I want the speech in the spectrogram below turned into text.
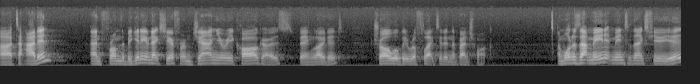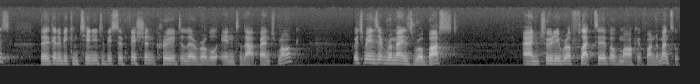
uh, to add in, and from the beginning of next year, from January cargoes being loaded, Troll will be reflected in the benchmark. And what does that mean? It means for the next few years, there's going to be continued to be sufficient crude deliverable into that benchmark, which means it remains robust and truly reflective of market fundamentals.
